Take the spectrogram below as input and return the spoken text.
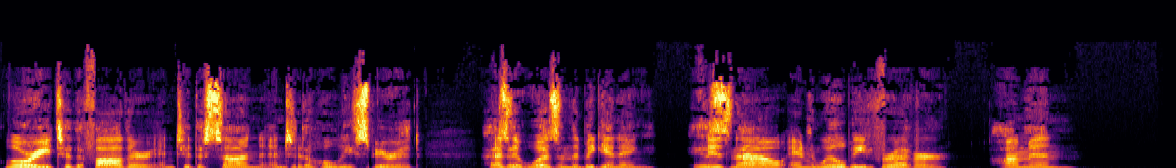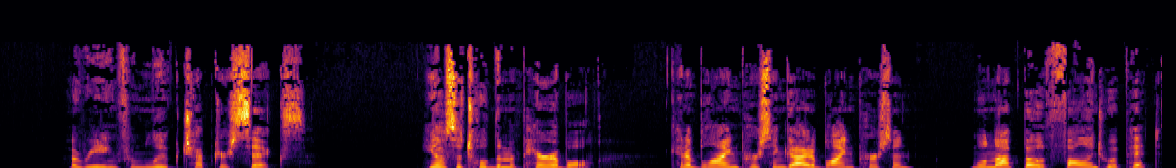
Glory to the Father, and to the Son, and to the Holy Spirit, as it was in the beginning, is now, and will be forever. Amen. A reading from Luke chapter 6. He also told them a parable. Can a blind person guide a blind person? Will not both fall into a pit?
